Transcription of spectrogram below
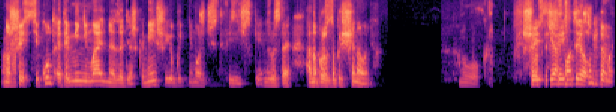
но ага. 6 секунд – это минимальная задержка, меньше ее быть не может чисто физически. В смысле, она просто запрещена у них. Ну ок. 6, я 6 смотрел, секунд,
